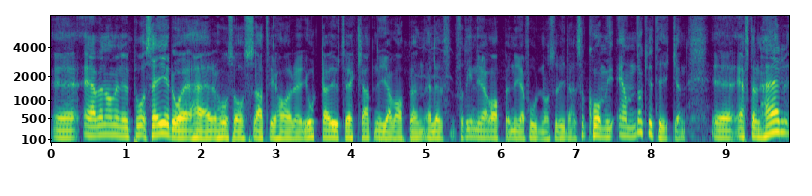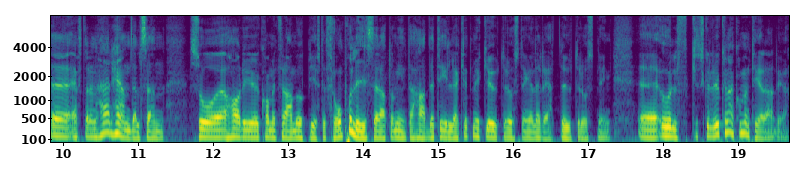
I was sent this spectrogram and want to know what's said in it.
eh, även om vi nu på, säger då här hos oss att vi har gjort det, utvecklat nya vapen eller fått in nya vapen, nya fordon och så vidare så kommer ju ändå kritiken. Eh, efter, den här, eh, efter den här händelsen så har det ju kommit fram uppgifter från poliser att de inte hade tillräckligt mycket utrustning eller rätt utrustning. Eh, Ulf, skulle du kunna kommentera det?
